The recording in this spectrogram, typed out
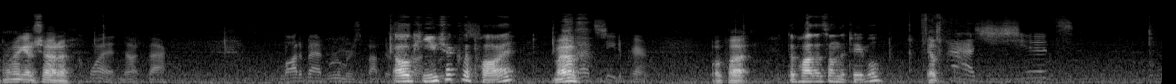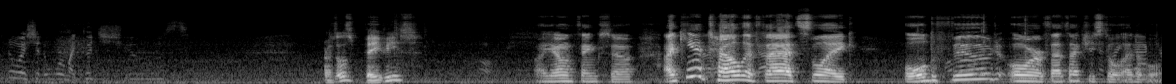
What am I getting a shot of? Quiet, not back. A lot of bad rumors about their Oh, can you check the Lucas. pot? Move. Bad seed, apparently. What pot? The pot that's on the table? Yep. Ah, shit. Knew I should have worn my good shoes. Are those babies? Oh, I don't think so. I can't tell if that's like old food or if that's actually still edible.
